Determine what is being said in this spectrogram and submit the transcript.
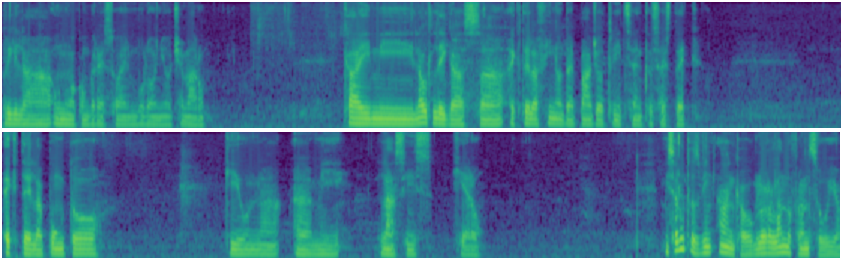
pri la unua congresso en Bologno Cemaro. Kai mi laut legas uh, ecte la fino de pagio 360. Ecte la punto kiun uh, mi lasis hiero. Mi salutas vin ancao gloralando Franzuio,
